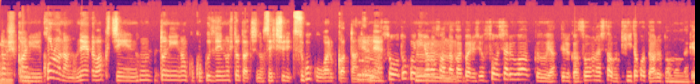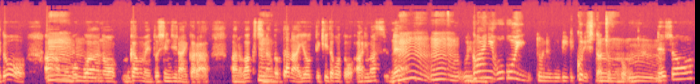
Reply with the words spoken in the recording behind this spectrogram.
確かにコロナのね、ワクチン、本当になんか黒人の人たちの接種率すごく悪かったんだよね。うんそう、特にヨラさんなんかやっぱりソーシャルワークやってるから、そういう話多分聞いたことあると思うんだけど、ああ、もう僕はあの、ガバメント信じないから、あの、ワクチンなんか打たないよって聞いたことありますよね。うんうん。意外に多いのにびっくりした、ちょっと。うんうんでしょ？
